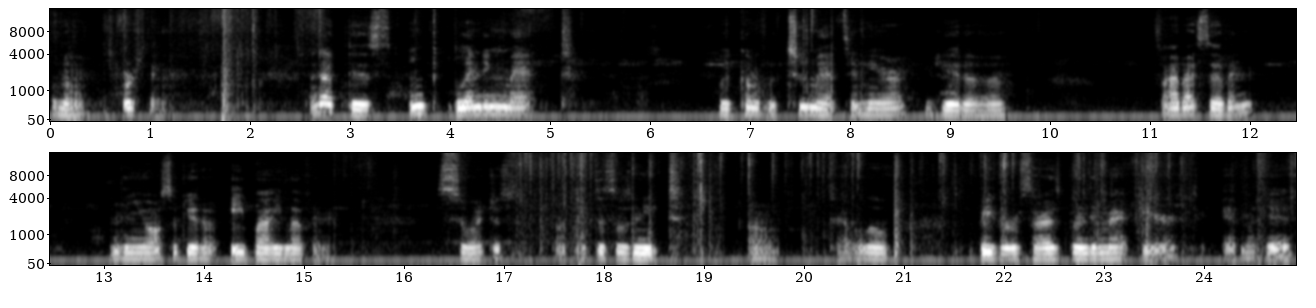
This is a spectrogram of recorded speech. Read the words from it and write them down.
Well, no, first thing. I got this ink blending mat. It comes with two mats in here. You get a 5 by 7 and then you also get a 8 by 11 So I just thought that this was neat um, to have a little bigger size blending mat here at my desk.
